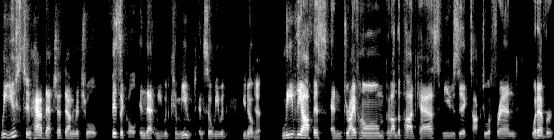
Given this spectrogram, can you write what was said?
We used to have that shutdown ritual physical in that we would commute, and so we would, you know, Yeah. Leave the office and drive home, put on the podcast, music, talk to a friend, whatever.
